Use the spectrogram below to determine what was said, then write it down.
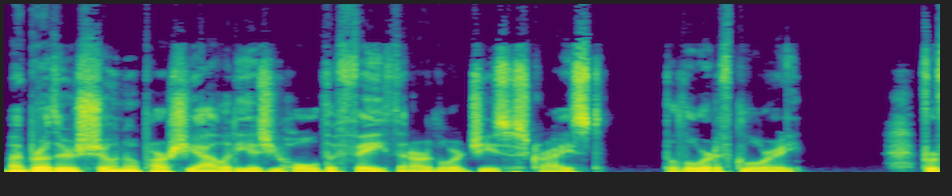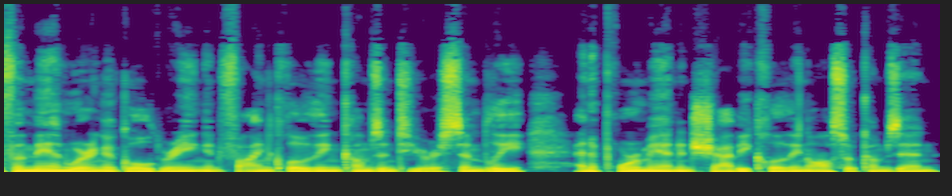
My brothers, show no partiality as you hold the faith in our Lord Jesus Christ, the Lord of glory. For if a man wearing a gold ring and fine clothing comes into your assembly, and a poor man in shabby clothing also comes in,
